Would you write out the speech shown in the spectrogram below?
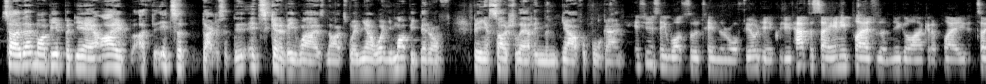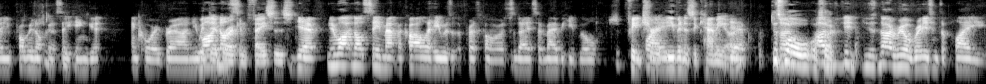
so that might be it. But yeah, I, I it's a like I said, it's going to be one of those nights when you know what you might be better off being a social outing than you know, a football game. It's interesting to see what sort of team the Roar field here because you'd have to say any players with a niggle aren't going to play. So you're probably not going to see Hingert and Corey Brown. You With might their not broken faces. Yeah, you might not see Matt McKayla. He was at the press conference today, so maybe he will. Feature Play. even as a cameo. Yeah, Just so, well, I- there's no real reason to play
